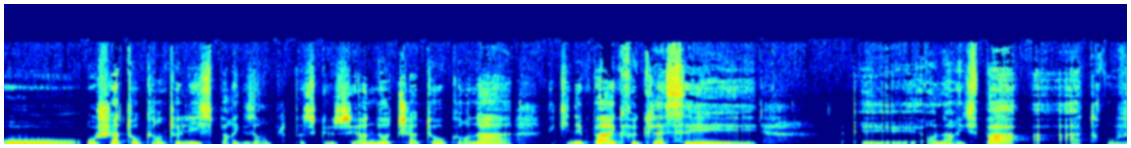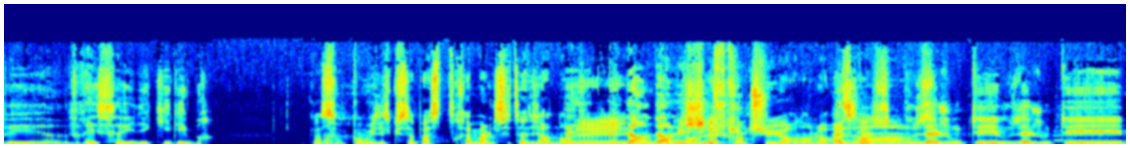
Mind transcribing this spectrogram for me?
au, au château Cantelis, par exemple, parce que c'est un autre château qu'on a qui n'est pas un cru classé et, on n'arrive pas à trouver un vrai seuil d'équilibre. Quand quand vous dites que ça passe très mal, c'est-à-dire dans, Ah. les, Euh, dans- dans les la chiffres. culture, dans le Parce raisin que vous ajoutez, vous ajoutez,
